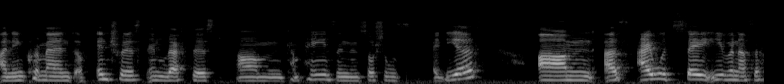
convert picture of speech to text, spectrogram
an increment of interest in leftist um, campaigns and in socialist ideas. Um, as I would say, even as a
